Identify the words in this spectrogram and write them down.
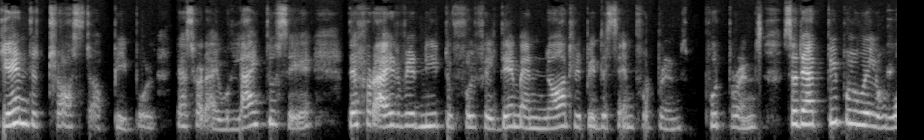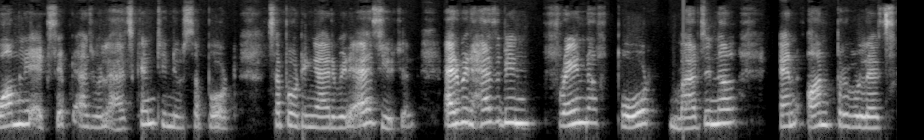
gain the trust of people? That's what i would like to say. Therefore i will need to fulfill them and not repeat the same footprints footprints so that people will warmly accept as well as continue support supporting ayurveda as usual. Ayurveda has been friend of poor marginal and unprivileged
